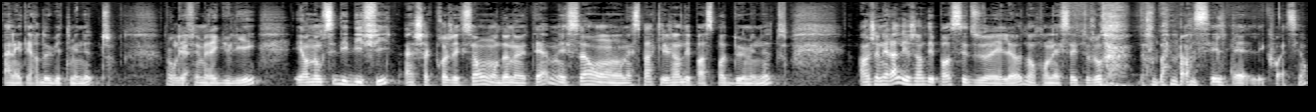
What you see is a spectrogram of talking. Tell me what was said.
à l'intérieur de huit minutes pour okay. les films réguliers. Et on a aussi des défis à chaque projection où on donne un thème, et ça, on espère que les gens dépassent pas de deux minutes. En général, les gens dépassent ces durées-là, donc on essaie toujours de balancer l'équation.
